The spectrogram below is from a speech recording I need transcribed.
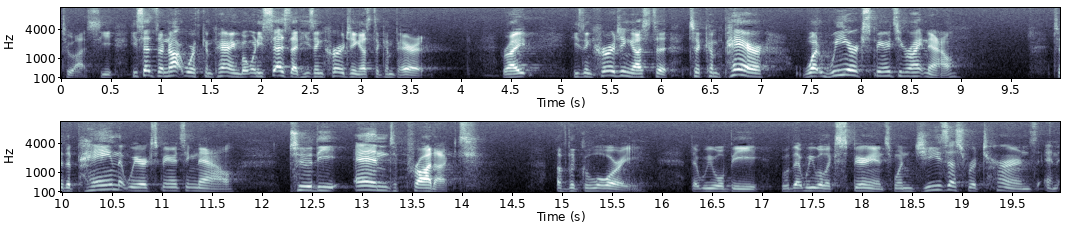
to us. He, he says they're not worth comparing, but when he says that, he's encouraging us to compare it, right? He's encouraging us to, to compare what we are experiencing right now to the pain that we are experiencing now to the end product of the glory that we will be that we will experience when Jesus returns and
